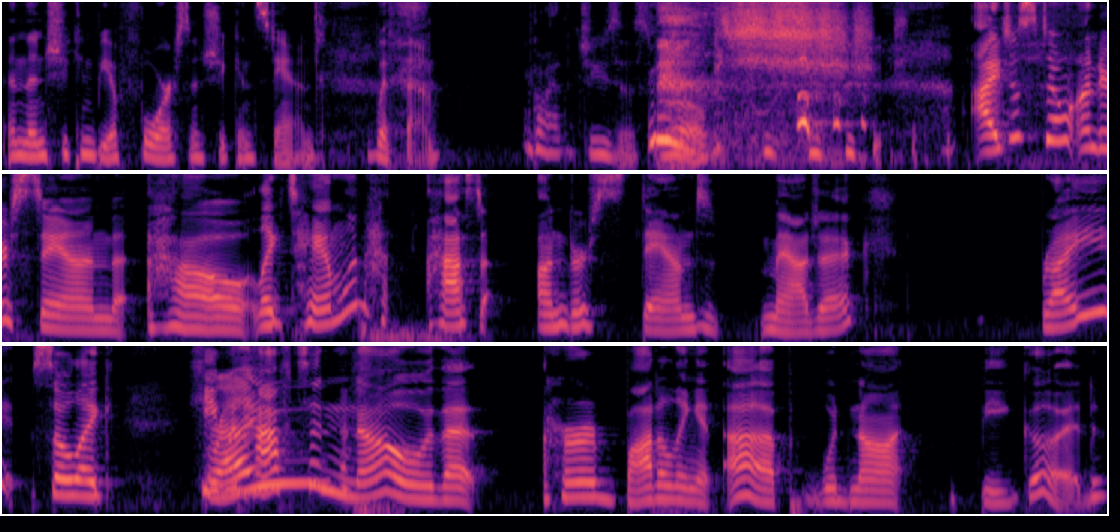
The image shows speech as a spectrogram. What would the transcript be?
and then she can be a force and she can stand with them. Go ahead. Jesus. I just don't understand how like Tamlin ha- has to understand magic, right? So like he would have to know that her bottling it up would not be good.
